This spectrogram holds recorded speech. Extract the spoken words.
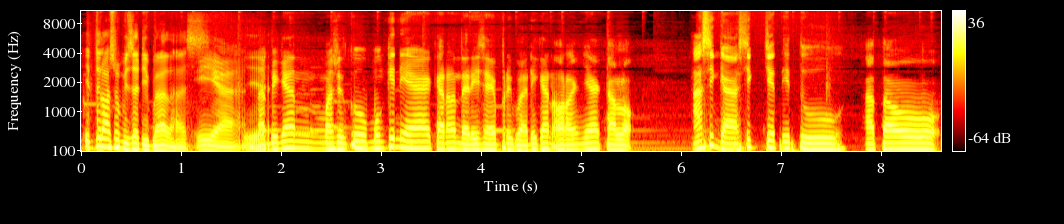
itu langsung bisa dibalas. iya Iya. tapi kan maksudku mungkin ya karena dari saya pribadi kan orangnya kalau asik gak asik chat itu atau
